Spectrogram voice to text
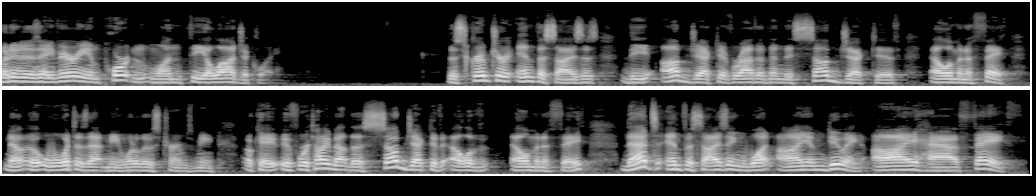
but it is a very important one theologically. The scripture emphasizes the objective rather than the subjective element of faith. Now, uh, what does that mean? What do those terms mean? Okay, if we're talking about the subjective ele- element of faith, that's emphasizing what I am doing. I have faith.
